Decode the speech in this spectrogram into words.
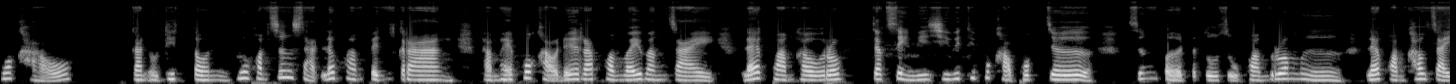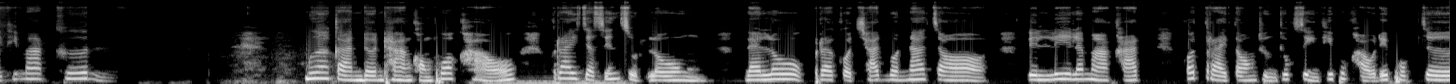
พวกเขา การอุทิศตนเพื่อความซื่อสัตย์และความเป็นกลางทำให้พวกเขาได้รับความไว้วางใจ และความเคารพจากสิ่งมีชีวิตที่พวกเขาพบเจอ ซึ่งเปิดประตูสู่ความร่วมมือและความเข้าใจที่มากขึ้น เมื่อการเดินทางของพวกเขาใกล้จะสิ้นสุดลง และโลกปรากฏชัดบนหน้าจอ ลินลี่และมาคัสก็ไตร่ตรองถึงทุกสิ่งที่พวกเขาได้พบเจอ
